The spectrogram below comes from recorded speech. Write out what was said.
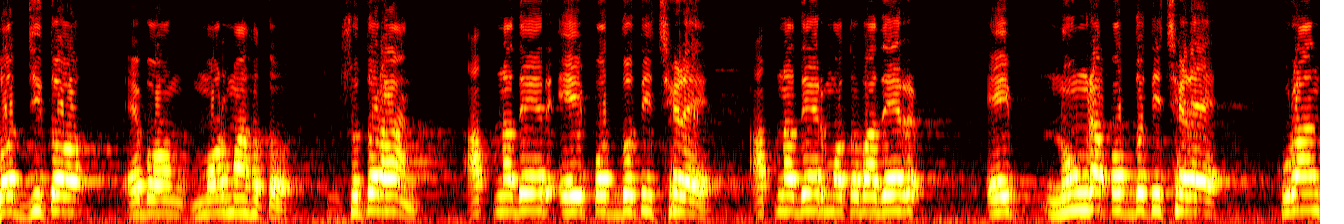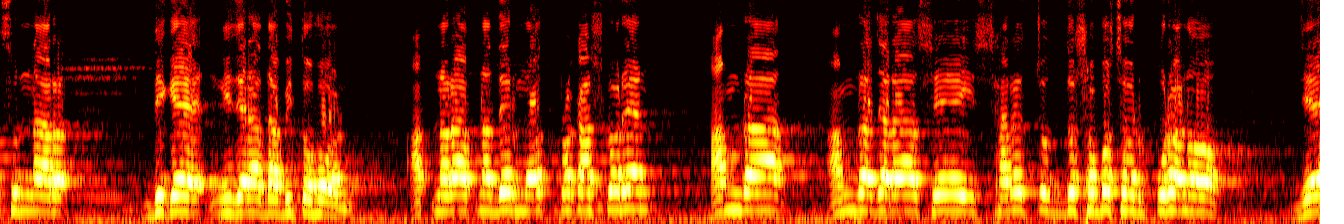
লজ্জিত এবং মর্মাহত। সুতরাং আপনাদের এই পদ্ধতি ছেড়ে, আপনাদের মতবাদের এই নোংরা পদ্ধতি ছেড়ে কোরআন সুন্নার দিকে নিজেরা দাবিত হন। আপনারা আপনাদের মত প্রকাশ করেন। আমরা আমরা যারা সেই সাড়ে চোদ্দোশো বছর পুরানো যে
